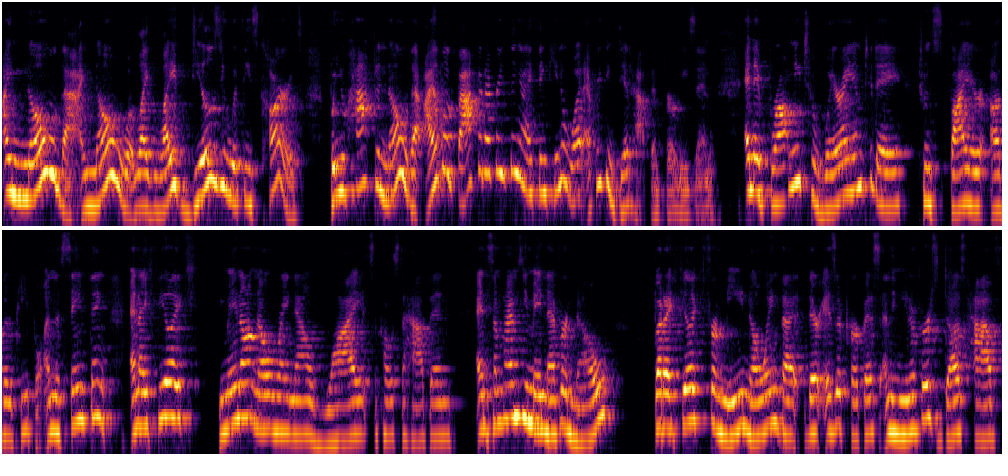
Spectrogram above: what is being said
I know that. I know like life deals you with these cards, but you have to know that I look back at everything and I think, you know what? Everything did happen for a reason. And it brought me to where I am today to inspire other people. And the same thing. And I feel like you may not know right now why it's supposed to happen. And sometimes you may never know but I feel like for me, knowing that there is a purpose and the universe does have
